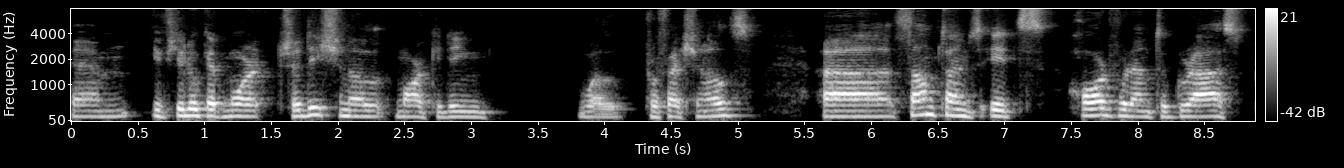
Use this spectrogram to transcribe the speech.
um, if you look at more traditional marketing, well, professionals, uh, sometimes it's hard for them to grasp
